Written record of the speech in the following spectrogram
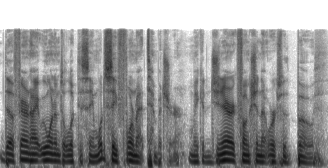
the Fahrenheit, we want them to look the same. We'll just say format temperature. Make a generic function that works with both.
